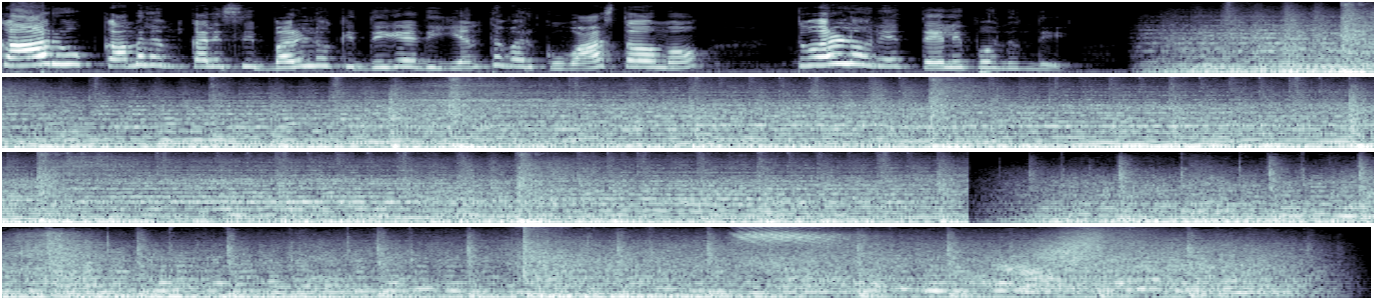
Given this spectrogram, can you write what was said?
కారు కమలం కలిసి బరిలోకి దిగేది ఎంతవరకు వాస్తవమో త్వరలోనే తేలిపోనుంది.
